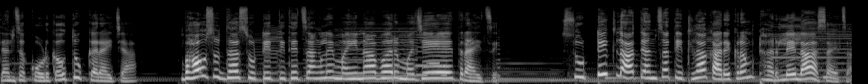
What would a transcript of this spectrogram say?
त्यांचं कोडकौतुक करायच्या. भाऊ सुद्धा सुट्टीत तिथे चांगले महिनाभर मजेत राहायचे. सुट्टीतला त्यांचा तिथला कार्यक्रम ठरलेला असायचा.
